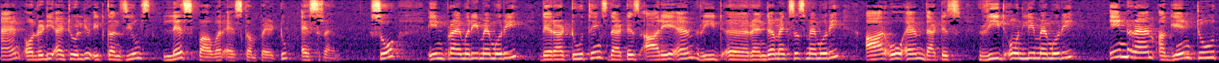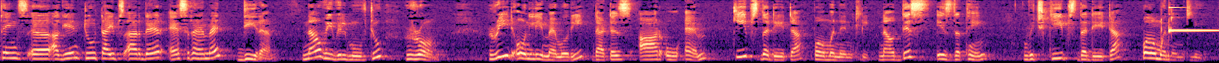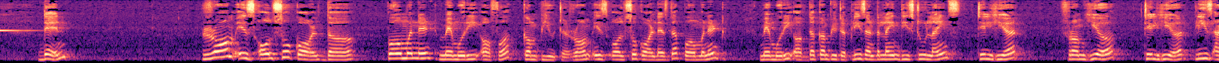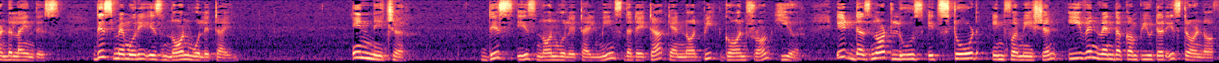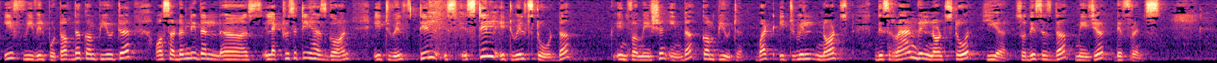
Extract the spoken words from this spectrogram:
And already I told you it consumes less power as compared to SRAM so in primary memory there are two things. That is RAM read uh, random access memory. ROM that is read only memory. In RAM again two things uh, again two types are there SRAM and DRAM now we will move to ROM Read-only memory, that is ROM, keeps the data permanently. Now this is the thing which keeps the data permanently. Then ROM is also called the permanent memory of a computer. ROM is also called as the permanent memory of the computer. Please underline these two lines till here. From here till here, please underline this. This memory is non-volatile in nature. This is non-volatile means the data cannot be gone from here. It does not lose its stored information even when the computer is turned off. If we will put off the computer or suddenly the uh, electricity has gone, it will still still it will store the information in the computer but it will not this RAM will not store here. So this is the major difference.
